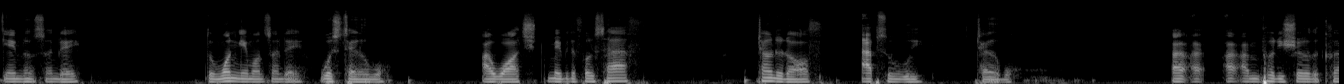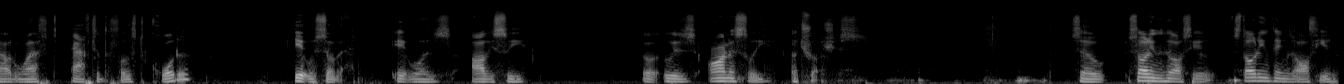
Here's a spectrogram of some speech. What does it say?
Games on Sunday, the one game on Sunday was terrible. I watched maybe the first half, turned it off. Absolutely terrible. I, I, I'm pretty sure the crowd left after the first quarter. It was so bad. It was obviously, uh, it was honestly atrocious. So starting things off you starting things off here,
